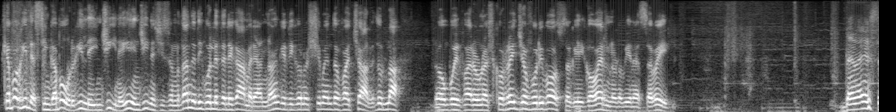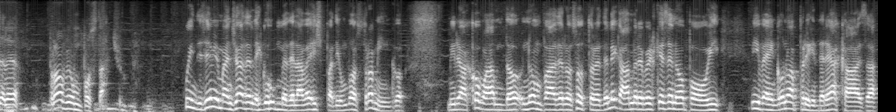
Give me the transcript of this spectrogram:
Che poi chi è a Singapore, chi è in Cina, chi in Cina ci sono tante di quelle telecamere, hanno anche il riconoscimento facciale. Tu là non puoi fare una scorreggia fuori posto che il governo lo viene a sapere. Deve essere proprio un postaccio. Quindi se vi mangiate le gomme della Vespa di un vostro amico, mi raccomando, non fatelo sotto le telecamere perché sennò poi vi vengono a prendere a casa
